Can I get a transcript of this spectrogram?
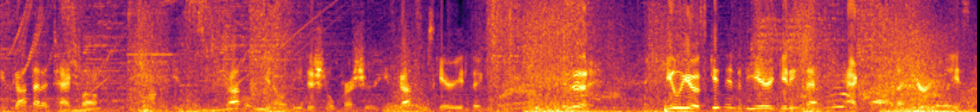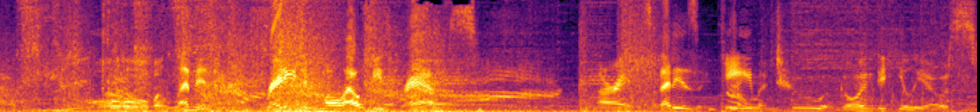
He's got that attack buff. He's got, you know, the additional pressure. He's got some scary things. Ugh. Helios getting into the air, getting that uh, that aerial ace out. Oh, but Lemon ready to call out these grabs. Alright, so that is game two going to Helios.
